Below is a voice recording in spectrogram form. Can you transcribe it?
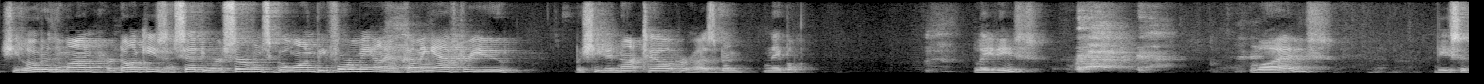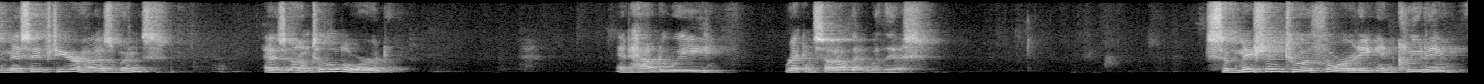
She loaded them on her donkeys and said to her servants, Go on before me, I am coming after you. But she did not tell her husband Nabal. Ladies, wives, be submissive to your husbands as unto the Lord and how do we reconcile that with this? Submission to authority, including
